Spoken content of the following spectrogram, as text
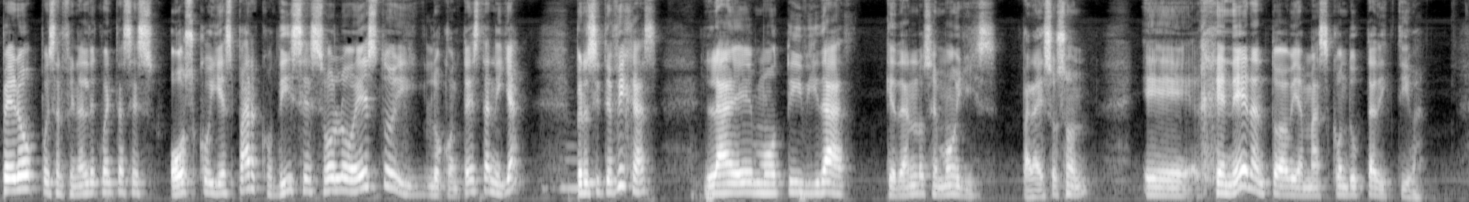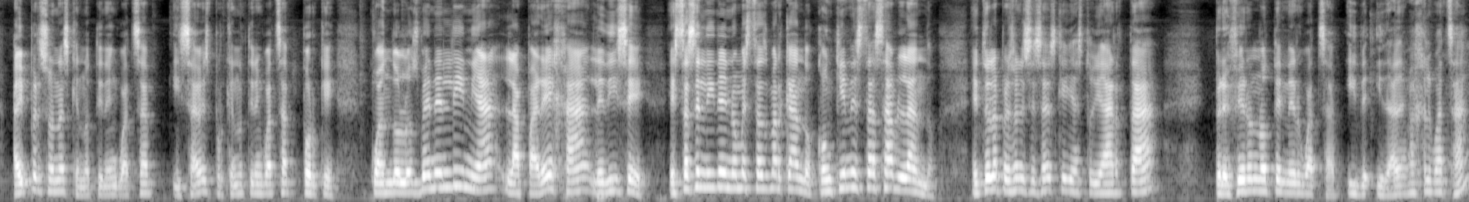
pero pues al final de cuentas es osco y es parco. Dice solo esto y lo contestan y ya. Pero si te fijas, la emotividad que dan los emojis, para eso son, eh, generan todavía más conducta adictiva. Hay personas que no tienen WhatsApp y ¿sabes por qué no tienen WhatsApp? Porque cuando los ven en línea, la pareja le dice, estás en línea y no me estás marcando, ¿con quién estás hablando? Entonces la persona dice, ¿sabes que Ya estoy harta, prefiero no tener WhatsApp y, y da de baja el WhatsApp,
